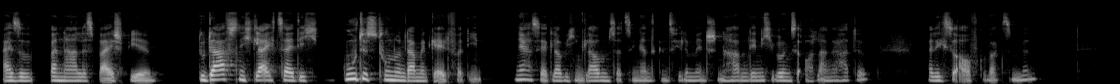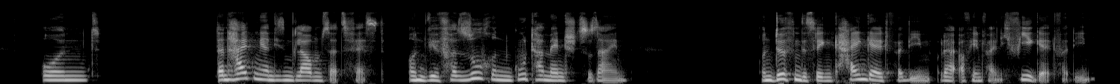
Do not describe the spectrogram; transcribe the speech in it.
Also banales Beispiel, du darfst nicht gleichzeitig Gutes tun und damit Geld verdienen. Ja, ist ja, glaube ich, ein Glaubenssatz, den ganz, ganz viele Menschen haben, den ich übrigens auch lange hatte, weil ich so aufgewachsen bin. Und dann halten wir an diesem Glaubenssatz fest und wir versuchen, ein guter Mensch zu sein und dürfen deswegen kein Geld verdienen oder auf jeden Fall nicht viel Geld verdienen.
